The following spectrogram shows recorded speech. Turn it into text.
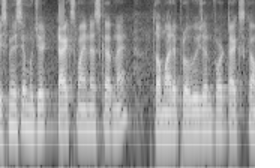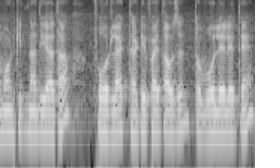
इसमें से मुझे टैक्स माइनस करना है। तो हमारे प्रोविज़न फॉर टैक्स का अमाउंट कितना दिया था? Four lakh thirty five thousand तो वो ले लेते हैं।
